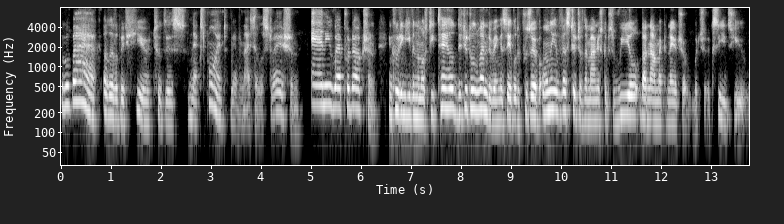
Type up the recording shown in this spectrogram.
To go back a little bit here to this next point, we have a nice illustration any reproduction, including even the most detailed digital rendering, is able to preserve only a vestige of the manuscript's real dynamic nature, which exceeds you.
